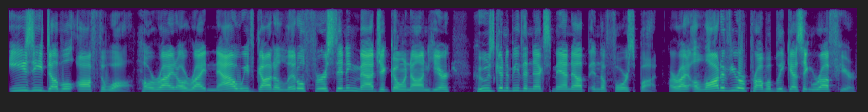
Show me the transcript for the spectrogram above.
Easy double off the wall. All right, all right. Now we've got a little first inning magic going on here. Who's going to be the next man up in the four spot? All right, a lot of you are probably guessing Ruf here.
